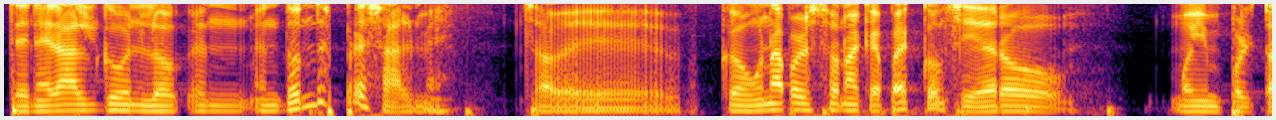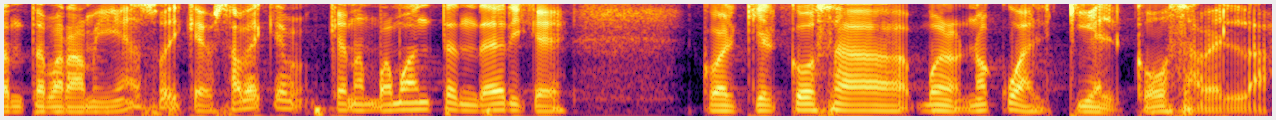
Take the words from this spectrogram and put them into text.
tener algo en, lo, en, en donde expresarme, ¿sabes? Con una persona que pues considero muy importante para mí eso y que sabe que, que nos vamos a entender y que cualquier cosa, bueno, no cualquier cosa, ¿verdad?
